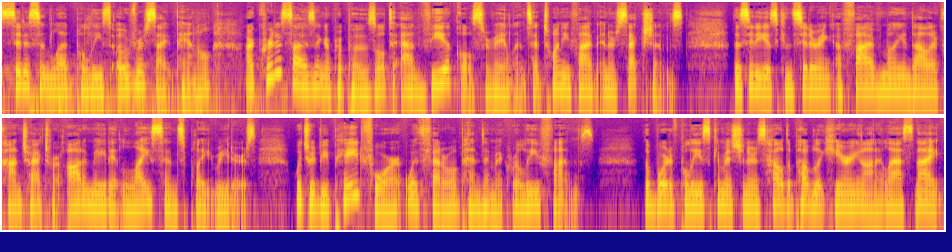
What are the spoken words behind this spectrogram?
citizen led police oversight panel are criticizing a proposal to add vehicle surveillance at 25 intersections. The city is considering a $5 million contract for automated license plate readers, which would be paid for with federal pandemic relief funds. The Board of Police Commissioners held a public hearing on it last night.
